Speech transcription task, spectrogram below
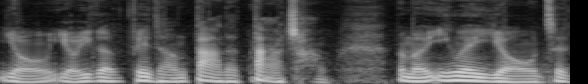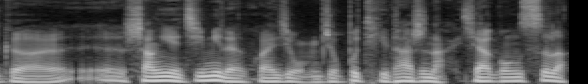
有有一个非常大的大厂，那么因为有这个呃商业机密的关系，我们就不提它是哪一家公司了。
